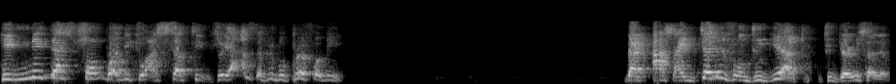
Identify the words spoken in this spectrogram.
He needed somebody to accept him. So he asked the people, pray for me. That as I journey from Judea to Jerusalem,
